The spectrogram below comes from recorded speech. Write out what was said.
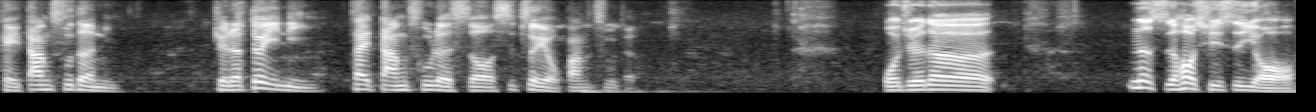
给当初的你，觉得对你在当初的时候是最有帮助的？我觉得那时候其实有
